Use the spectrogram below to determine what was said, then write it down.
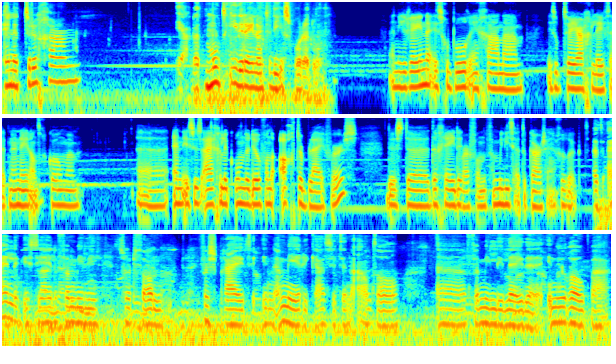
En het teruggaan, ja, dat moet iedereen uit de diaspora doen. En Irene is geboren in Ghana, is op tweejarige leeftijd naar Nederland gekomen. Uh, en is dus eigenlijk onderdeel van de achterblijvers. Dus de, degene waarvan families uit elkaar zijn gerukt. Uiteindelijk is die hele familie soort van verspreid. In Amerika zitten een aantal uh, familieleden in Europa.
